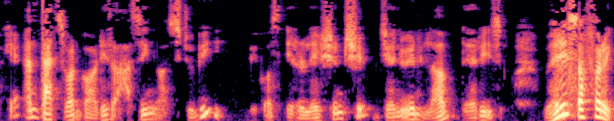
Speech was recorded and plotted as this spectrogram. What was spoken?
Okay, and that's what God is asking us to be. Because a relationship, genuine love, there is very suffering.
